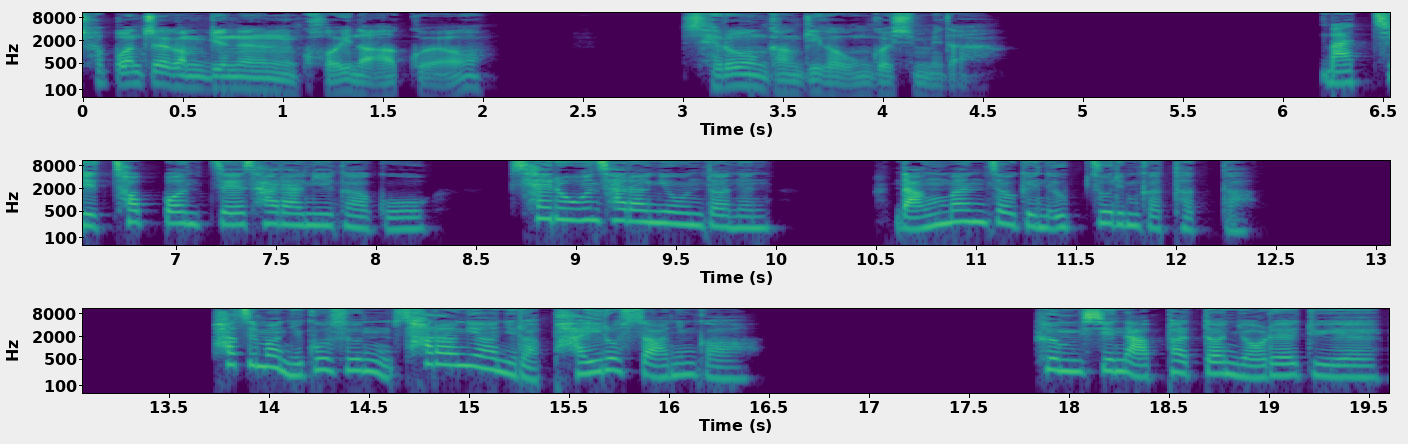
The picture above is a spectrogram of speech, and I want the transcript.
첫 번째 감기는 거의 나았고요. 새로운 감기가 온 것입니다. 마치 첫 번째 사랑이 가고 새로운 사랑이 온다는 낭만적인 읍조림 같았다. 하지만 이것은 사랑이 아니라 바이러스 아닌가. 흠씬 아팠던 열애 뒤에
